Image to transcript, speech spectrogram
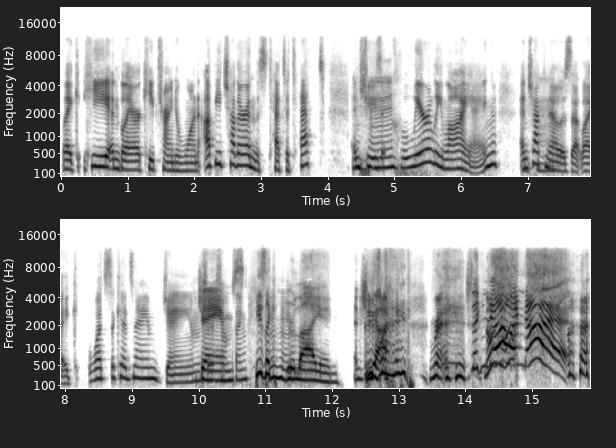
like he and Blair keep trying to one up each other in this tete a tete. And Mhm. she's clearly lying. And Chuck Mhm. knows that, like, what's the kid's name? James. or James. something. He's like, Mhm. you're lying. And she's Yeah. like, Right. she's like, no, I'm not.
